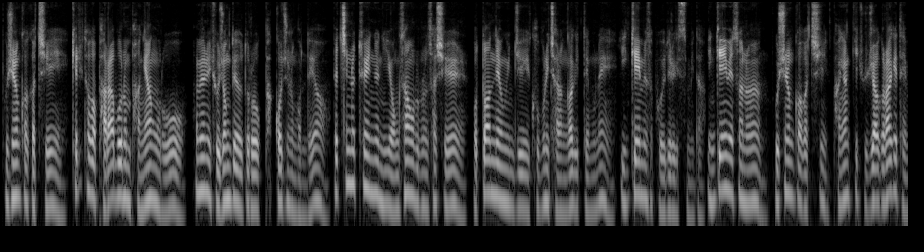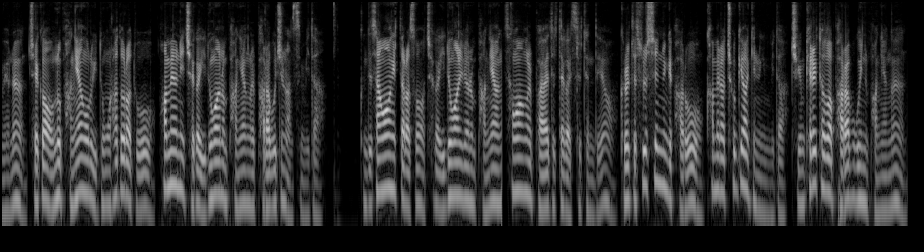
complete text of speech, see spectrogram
보시는 것과 같이 캐릭터가 바라보는 방향으로 화면이 조정되도록 바꿔주는 건데요. 패치 노트에 있는 이 영상으로는 사실 어떠한 내용인지 구분이 잘 안 가기 때문에 인게임에서 보여드리겠습니다. 인게임에서는 보시는 것과 같이 방향키 조작을 하게 되면은 제가 어느 방향으로 이동을 하더라도 화면이 제가 이동하는 방향을 바라보지는 않습니다. 근데 상황에 따라서 제가 이동하려는 방향 상황을 봐야 될 때가 있을 텐데요. 그럴 때 쓸 수 있는 게 바로 카메라 초기화 기능입니다. 지금 캐릭터가 바라보고 있는 방향은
